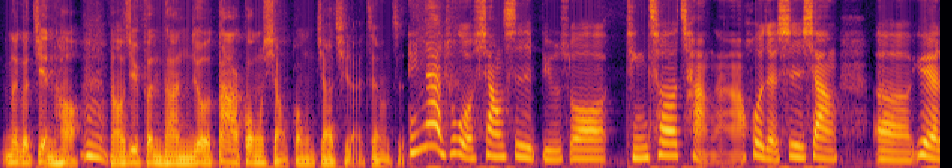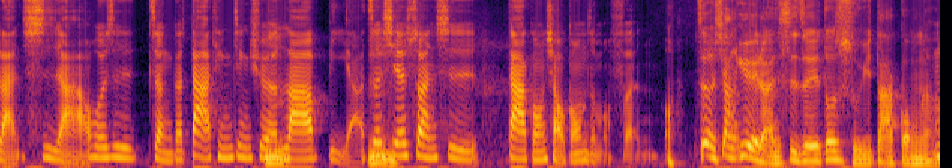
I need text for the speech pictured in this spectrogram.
那个建号，嗯，然后去分摊，就大工小工加起来这样子。哎、欸，那如果像是比如说停车场啊，或者是像呃阅览室啊，或者是整个大厅进去的拉比啊，嗯、这些算是大工小工怎么分？嗯、哦，这个像阅览室这些都是属于大工了哈，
